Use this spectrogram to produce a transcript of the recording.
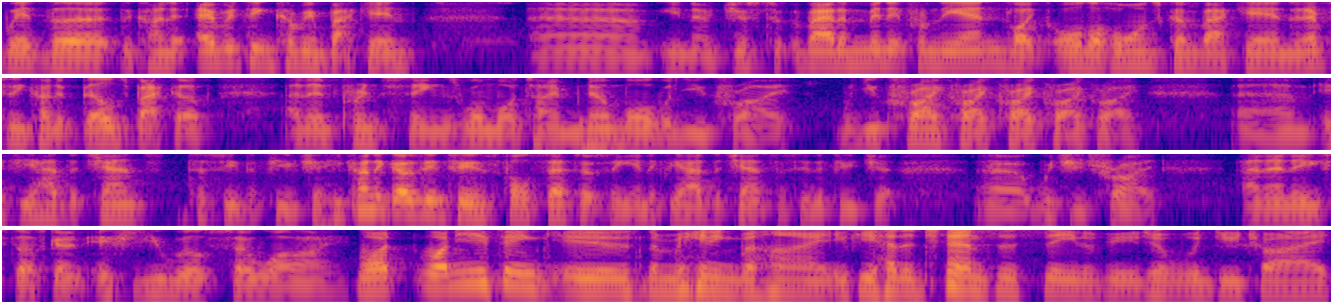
with the the kind of everything coming back in. Um, you know, just about a minute from the end, like all the horns come back in and everything kind of builds back up, and then Prince sings one more time, "No more will you cry, will you cry, cry, cry, cry, cry." Um, if you had the chance to see the future, he kind of goes into his falsetto singing. If you had the chance to see the future, uh, would you try? And then he starts going, "If you will, so will I." What What do you think is the meaning behind? If you had a chance to see the future, would you try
